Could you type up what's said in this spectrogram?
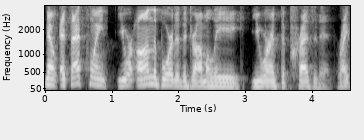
Now, at that point, you were on the board of the Drama League. You weren't the president, right?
